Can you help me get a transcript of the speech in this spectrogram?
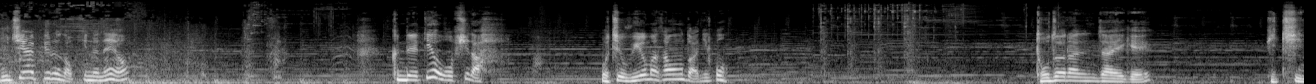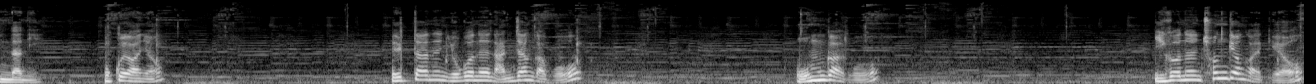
굳이 할 필요는 없기는 해요. 근데 띄워봅시다. 어찌 위험한 상황도 아니고 도전하는 자에게 빛이 있나니 복구의 환영 일단은 요거는 안장 가고 옴 가고 이거는 촌경 갈게요.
